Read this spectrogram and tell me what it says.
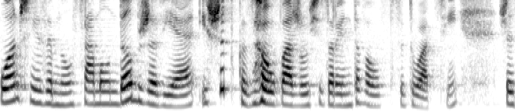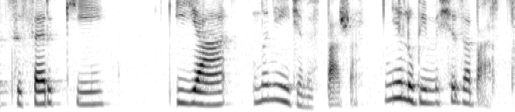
łącznie ze mną samą, dobrze wie i szybko zauważył, się zorientował w sytuacji, że cyferki i ja no nie idziemy w parze. Nie lubimy się za bardzo.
